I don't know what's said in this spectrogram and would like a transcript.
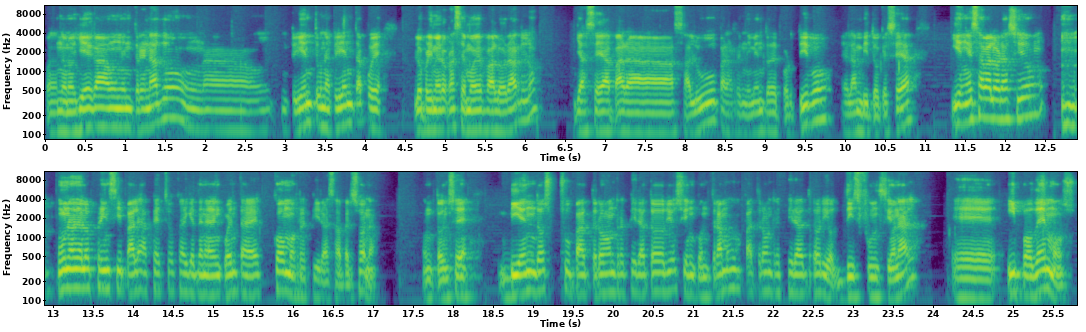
Cuando nos llega un entrenado, un cliente, una clienta, pues lo primero que hacemos es valorarlo, ya sea para salud, para rendimiento deportivo, el ámbito que sea, y en esa valoración, uno de los principales aspectos que hay que tener en cuenta es cómo respira esa persona. Entonces, viendo su patrón respiratorio, si encontramos un patrón respiratorio disfuncional eh, y podemos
